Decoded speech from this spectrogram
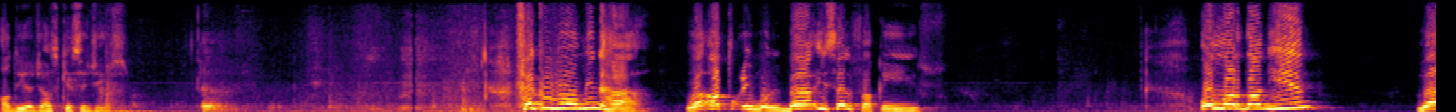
Adayacağız, keseceğiz. فَكُلُوا مِنْهَا وَأَطْعِمُوا الْبَائِسَ الْفَقِيرِ Onlardan yiyin ve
